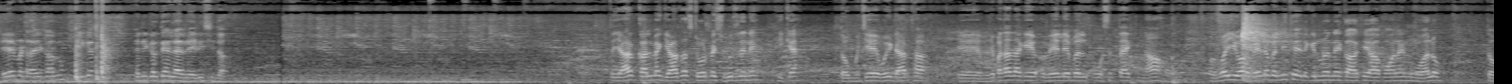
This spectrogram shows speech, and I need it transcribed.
हेयर में ड्राई कर लूँ, ठीक है? फिर निकलते हैं लाइब्रेरी सीधा। तो यार कल मैं गया था स्टोर पे शूज़ लेने, ठीक है? तो मुझे वही डर था कि मुझे पता था कि अवेलेबल हो सकता है कि ना हो। और वही वो अवेलेबल नहीं थे लेकिन उन्होंने कहा कि आप ऑनलाइन मंगवा लो। तो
